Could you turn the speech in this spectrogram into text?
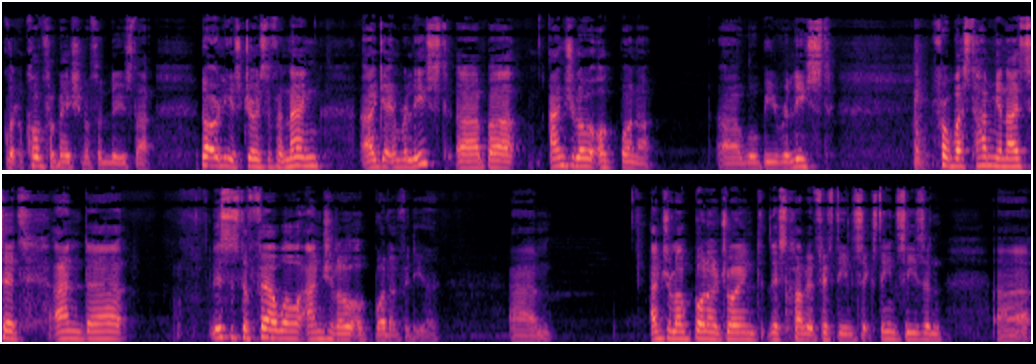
got a confirmation of the news that not only is Joseph Anang uh, getting released, uh, but Angelo Ogbonna uh, will be released from West Ham United and uh, this is the farewell Angelo Ogbonna video. Um, Angelo Ogbonna joined this club in 15-16 season. Uh,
